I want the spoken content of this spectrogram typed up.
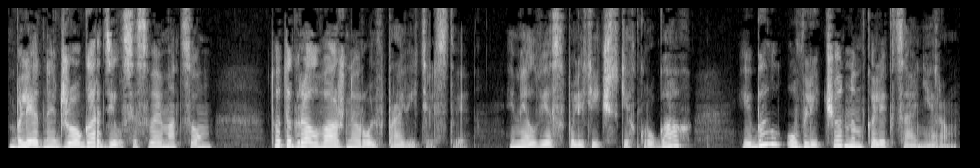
Бледный Джо гордился своим отцом. Тот играл важную роль в правительстве, имел вес в политических кругах и был увлеченным коллекционером.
